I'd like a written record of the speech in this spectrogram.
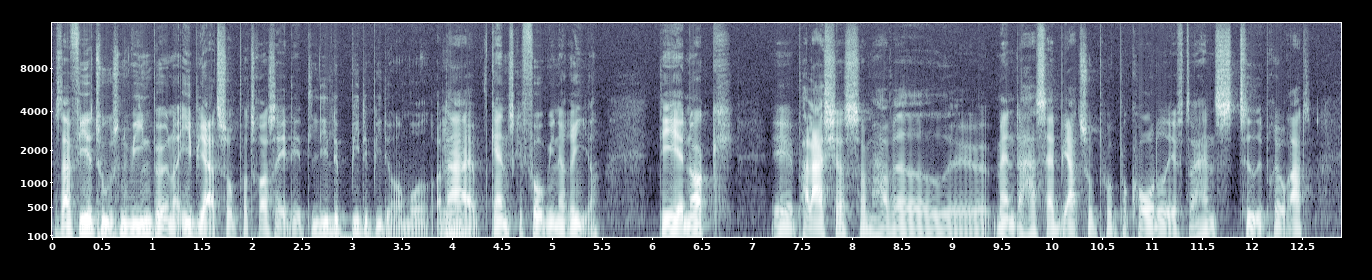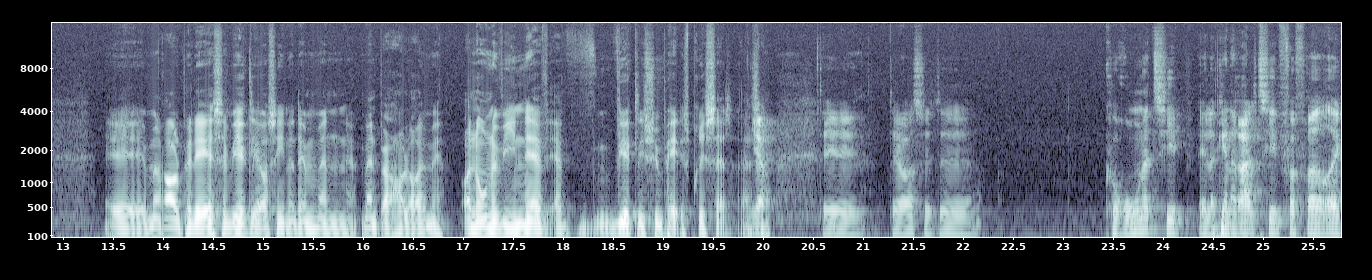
Altså der er 4.000 vinbønder i Biazzo, på trods af, at det er et lille bitte, bitte område. Og mm. der er ganske få vinerier. Det er nok øh, Palacios, som har været øh, mand, der har sat Biazzo på, på kortet efter hans tid i Priorat. Øh, men Raul Perez er virkelig også en af dem, man, man bør holde øje med. Og nogle af vinene er, er virkelig sympatisk prissat. Altså. Ja. Det, det er også et øh, corona-tip, eller generelt tip for Frederik.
